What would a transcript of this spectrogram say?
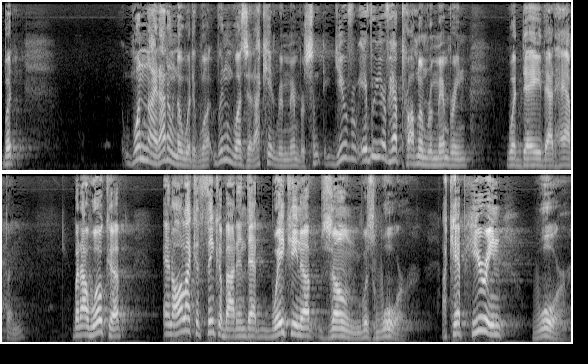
But one night, I don't know what it was. When was it? I can't remember. Some, you ever, ever, you ever have problem remembering what day that happened? But I woke up, and all I could think about in that waking up zone was war. I kept hearing war,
